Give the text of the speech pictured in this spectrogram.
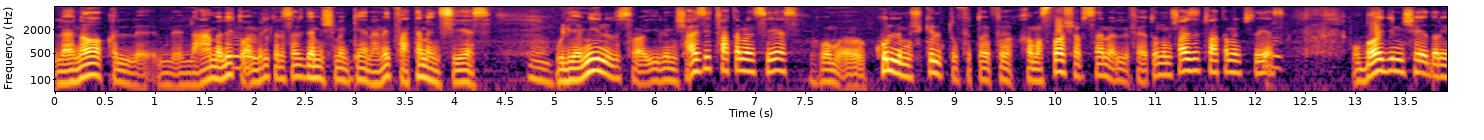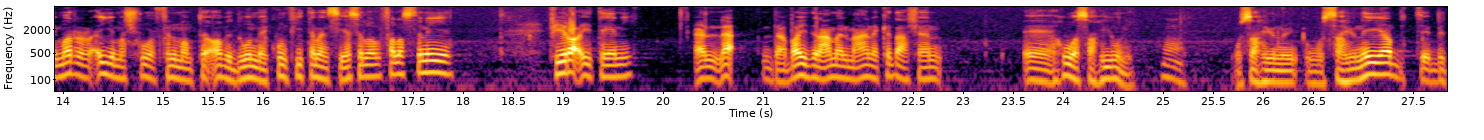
العناق اللي عملته أمريكا الاسرائيلي ده مش مجانا هندفع ثمن سياسي. واليمين الإسرائيلي مش عايز يدفع ثمن سياسي. هو كل مشكلته في في 15 سنة اللي فاتوا إنه مش عايز يدفع ثمن سياسي. وبايدن مش هيقدر يمرر أي مشروع في المنطقة بدون ما يكون في ثمن سياسي للفلسطينيين. في رأي تاني؟ قال لا ده بايدن عمل معانا كده عشان آه هو صهيوني. وصهيوني والصهيونية بت بت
